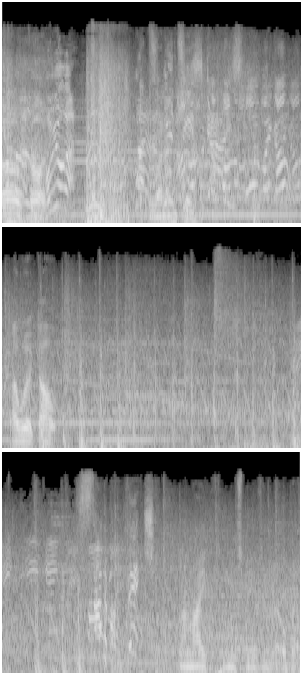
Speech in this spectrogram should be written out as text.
Oh god run into. That worked out. My mic needs moving a little bit.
